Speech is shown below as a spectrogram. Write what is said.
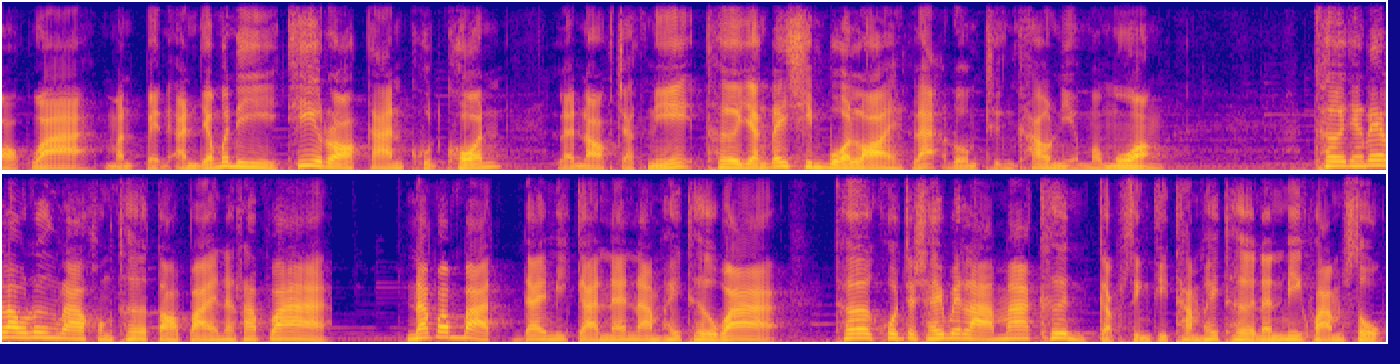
บอกว่ามันเป็นอัญมณีที่รอการขุดค้น และนอกจากนี้เธอยังได้ชิมบัวลอยและรวมถึงข้าวเหนียวมะม่วง เธอยังได้เล่าเรื่องราวของเธอต่อไปนะครับว่า นักบำบัดได้มีการแนะนำให้เธอว่า เธอควรจะใช้เวลามากขึ้นกับสิ่งที่ทำให้เธอนั้นมีความสุข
